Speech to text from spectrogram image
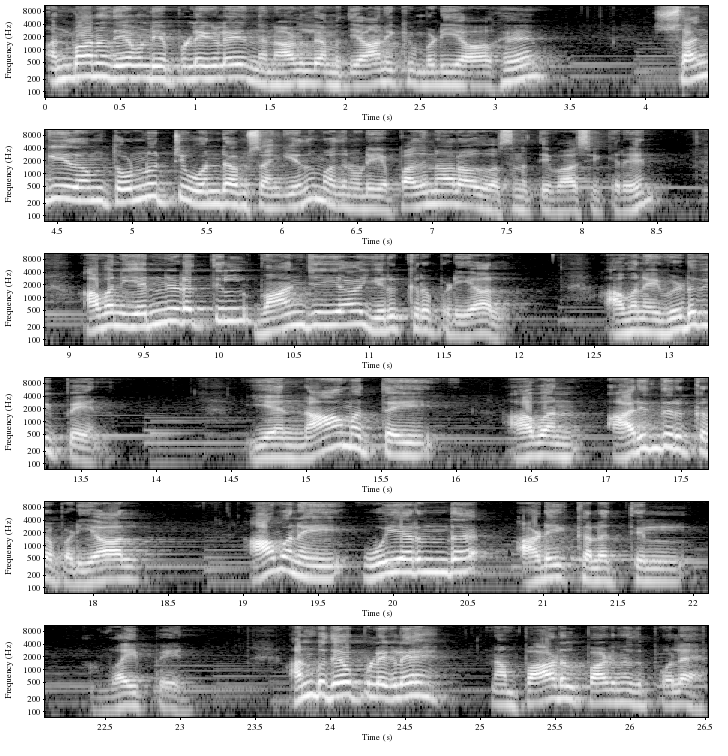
அன்பான தேவனுடைய பிள்ளைகளே இந்த நாளில் நம்ம தியானிக்கும்படியாக சங்கீதம் தொண்ணூற்றி ஒன்றாம் சங்கீதம் அதனுடைய பதினாலாவது வசனத்தை வாசிக்கிறேன். அவன் என்னிடத்தில் வாஞ்சையாக இருக்கிறபடியால் அவனை விடுவிப்பேன். என் நாமத்தை அவன் அறிந்திருக்கிறபடியால் அவனை உயர்ந்த அடைக்கலத்தில் வைப்பேன். அன்பு தேவ பிள்ளைகளே நாம் பாடல் பாடினது போல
